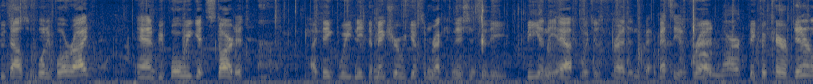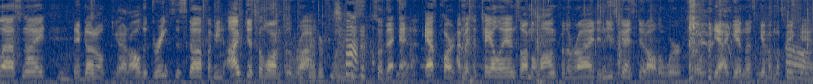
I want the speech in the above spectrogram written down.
2024 ride, and before we get started, I think we need to make sure we give some recognition to the B and the F, which is Fred and Be- Betsy and Fred. They took care of dinner last night. They've done all, got all the drinks and stuff. I mean, I'm just along for the ride. So the F part, I'm at the tail end, so I'm along for the ride, and these guys did all the work. So yeah, again, let's give them a big hand.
